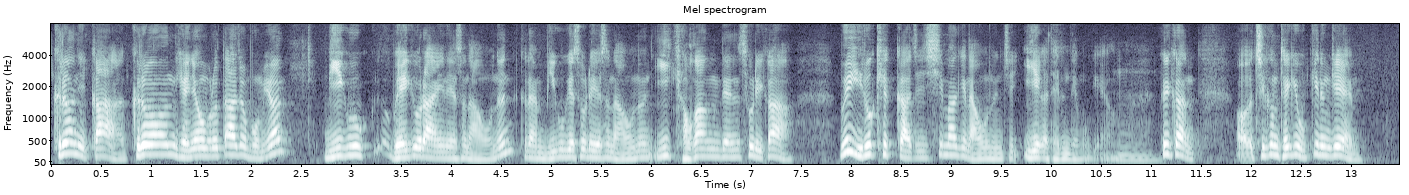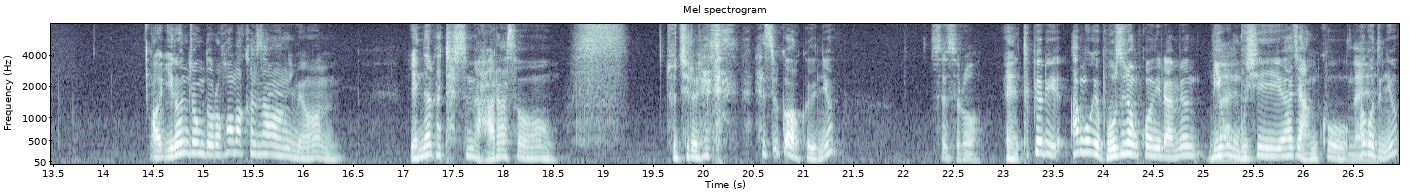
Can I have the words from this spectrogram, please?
그러니까 그런 개념으로 따져 보면 미국 외교 라인에서 나오는 그다음 미국의 소리에서 나오는 이 격앙된 소리가 왜 이렇게까지 심하게 나오는지 이해가 되는 대목이에요. 음. 그러니까 어, 지금 되게 웃기는 게 어, 이런 정도로 험악한 상황이면 옛날 같았으면 알아서 조치를 했, 했을 것 같거든요. 스스로. 네, 특별히 한국의 보수 정권이라면 미국 네. 무시하지 않고 네. 하거든요.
